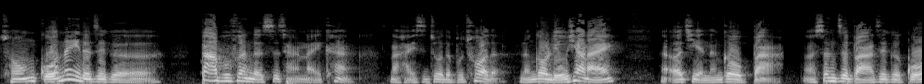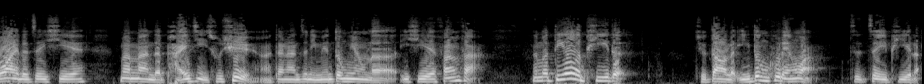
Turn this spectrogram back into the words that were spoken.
从国内的这个大部分的市场来看，那还是做的不错的，能够留下来啊，而且能够把啊，甚至把这个国外的这些慢慢的排挤出去啊。当然这里面动用了一些方法。那么第二批的。就到了移动互联网这这一批了，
